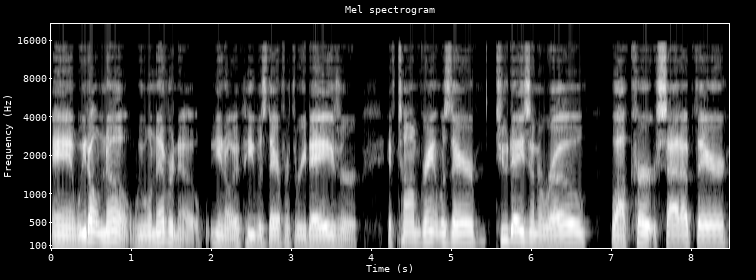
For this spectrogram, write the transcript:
and we don't know. We will never know. You know, if he was there for three days or if Tom Grant was there two days in a row while Kurt sat up there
